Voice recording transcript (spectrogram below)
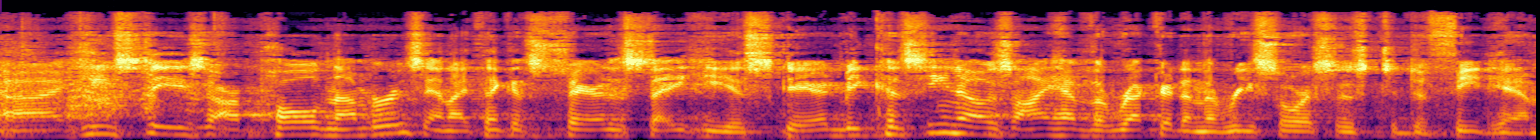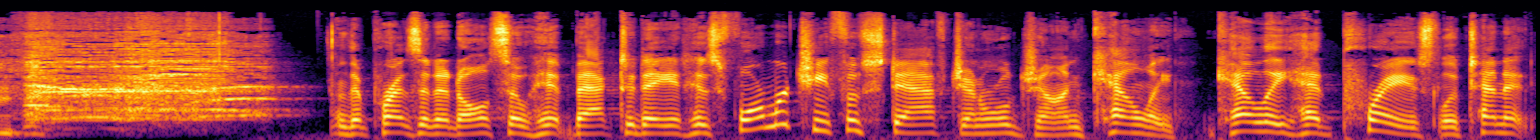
Uh, he sees our poll numbers, and I think it's fair to say he is scared because he knows I have the record and the resources to defeat him. The president also hit back today at his former chief of staff, General John Kelly. Kelly had praised Lieutenant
